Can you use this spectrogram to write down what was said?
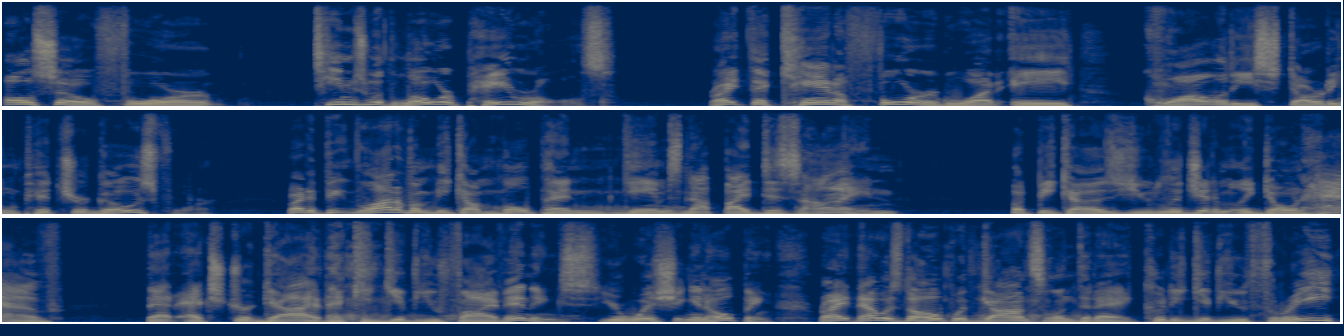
Also for teams with lower payrolls, right? That can't afford what a quality starting pitcher goes for. Right? A lot of them become bullpen games not by design, but because you legitimately don't have that extra guy that can give you five innings. You're wishing and hoping, right? That was the hope with Gonsolin today. Could he give you three?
